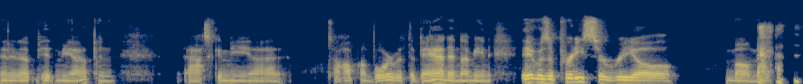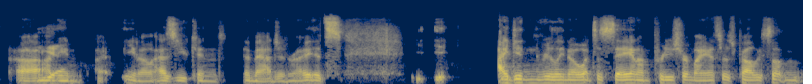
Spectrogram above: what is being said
ended up hitting me up and asking me uh, to hop on board with the band. And I mean, it was a pretty surreal moment. Uh, yeah. I mean, you know, as you can imagine, right? It's, it, I didn't really know what to say, and I'm pretty sure my answer is probably something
